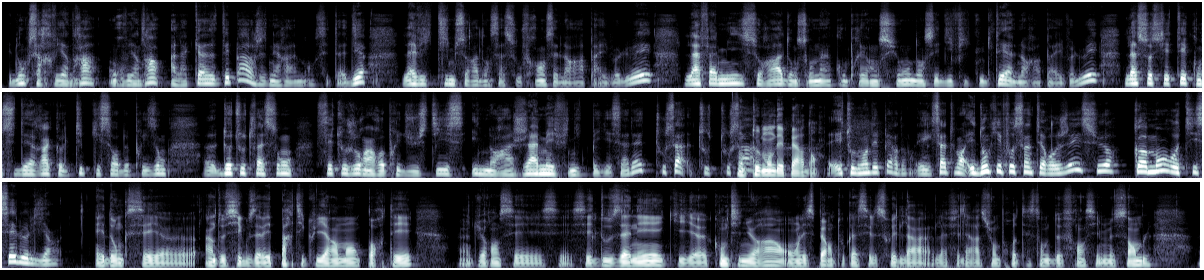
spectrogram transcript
Et donc ça reviendra, on reviendra à la case départ généralement, c'est-à-dire la victime sera dans sa souffrance, elle n'aura pas évolué, la famille sera dans son incompréhension, dans ses difficultés, elle n'aura pas évolué, la société considérera que le type qui sort de prison, euh, de toute façon, c'est toujours un repris de justice, il n'aura jamais fini de payer sa dette, tout ça, tout, tout ça. Donc tout le monde est perdant. Et tout le monde est perdant, exactement. Et donc il faut s'interroger sur comment retisser le lien. Et donc c'est euh, un dossier que vous avez particulièrement porté durant ces, ces, 12 années et qui euh, continuera, on l'espère, en tout cas c'est le souhait de la, Fédération protestante de France, il me semble,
